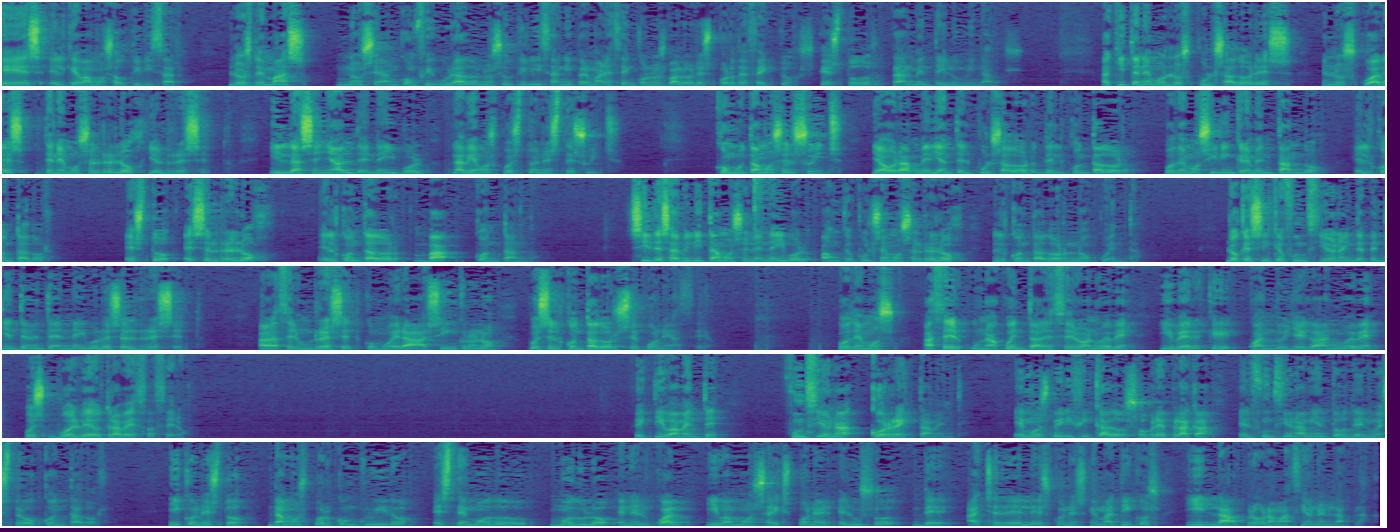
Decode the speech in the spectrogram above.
que es el que vamos a utilizar. Los demás no se han configurado, no se utilizan y permanecen con los valores por defectos, que es todo totalmente iluminados. Aquí tenemos los pulsadores en los cuales tenemos el reloj y el reset y la señal de enable la habíamos puesto en este switch. Conmutamos el switch y ahora mediante el pulsador del contador podemos ir incrementando el contador. Esto es el reloj, el contador va contando. Si deshabilitamos el enable, aunque pulsemos el reloj, el contador no cuenta. Lo que sí que funciona independientemente de enable es el reset al hacer un reset, como era asíncrono, pues el contador se pone a cero. Podemos hacer una cuenta de 0 a 9 y ver que cuando llega a 9, pues vuelve otra vez a cero. Efectivamente, funciona correctamente. Hemos verificado sobre placa el funcionamiento de nuestro contador. Y con esto damos por concluido este módulo en el cual íbamos a exponer el uso de HDLs con esquemáticos y la programación en la placa.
